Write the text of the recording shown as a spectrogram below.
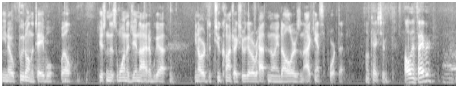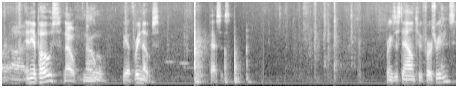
you know, food on the table. Well, just in this one agenda item, we got, you know, or the two contracts here, we got over half a million dollars, and I can't support that. Okay, sir. All in favor? Any opposed? No. No. We have three noes. Passes. Brings us down to first readings.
